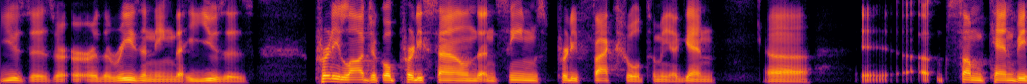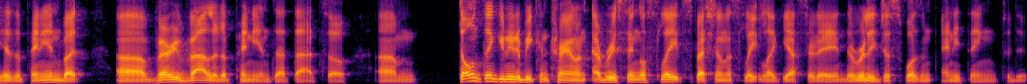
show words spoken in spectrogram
uses or, or, or the reasoning that he uses, pretty logical, pretty sound, and seems pretty factual to me. Again, uh, eh, uh, some can be his opinion, but uh, very valid opinions at that. So um, don't think you need to be contrarian on every single slate, especially on a slate like yesterday. There really just wasn't anything to do.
